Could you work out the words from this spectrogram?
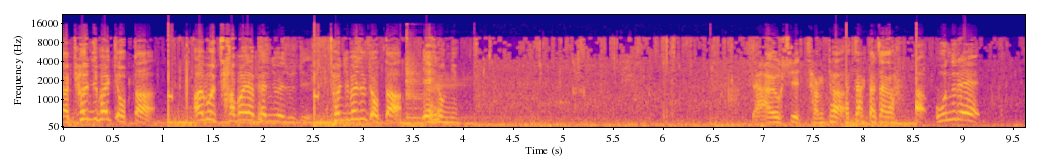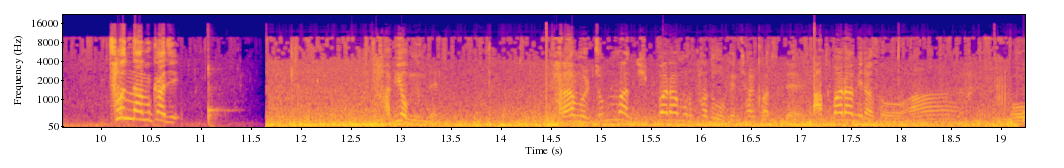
야 편집할 게 없다. 아 뭐 잡아야 편집해주지. 편집해줄 게 없다. 예 형님. 야 역시 장타. 작다 작아. 아, 오늘의 첫 나무까지. 답이 없는데 바람을 좀만 뒷바람으로 타도 괜찮을 것 같은데. 앞바람이라서. 아 오.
